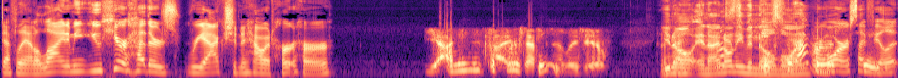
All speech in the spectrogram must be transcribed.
definitely out of line. I mean, you hear Heather's reaction and how it hurt her. Yeah, I mean, it's the I first date. definitely do. You know, and I don't even know, it's Lauren. Remorse. I feel it.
